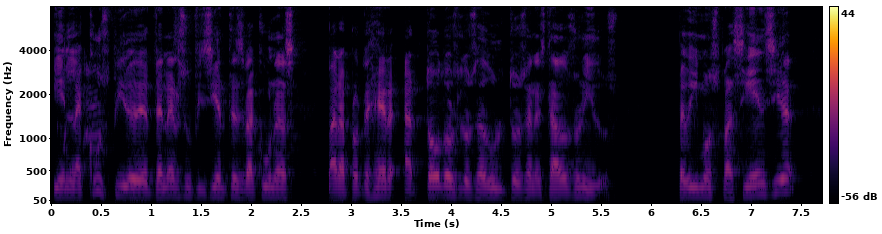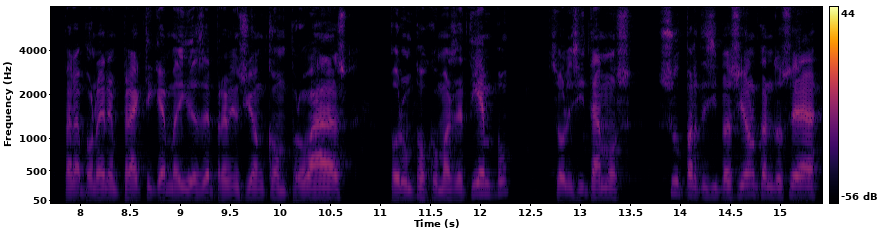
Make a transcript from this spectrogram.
y en la cúspide de tener suficientes vacunas para proteger a todos los adultos en Estados Unidos. Pedimos paciencia para poner en práctica medidas de prevención comprobadas por un poco más de tiempo. Solicitamos su participación cuando sea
